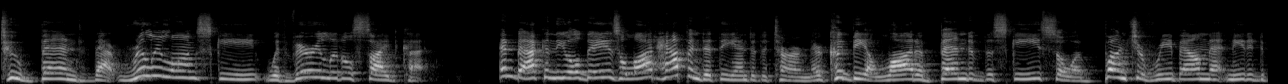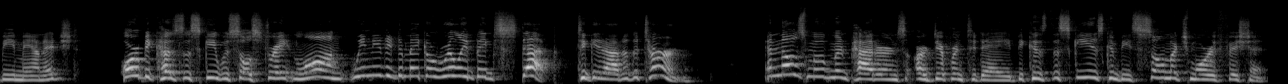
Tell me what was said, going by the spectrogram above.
to bend that really long ski with very little side cut. And back in the old days, a lot happened at the end of the turn. There could be a lot of bend of the ski, so a bunch of rebound that needed to be managed. Or because the ski was so straight and long, we needed to make a really big step to get out of the turn. And those movement patterns are different today because the skis can be so much more efficient,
